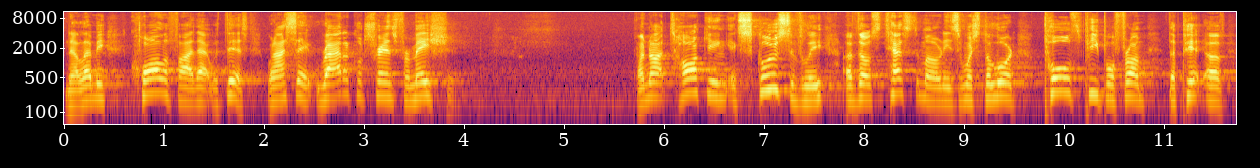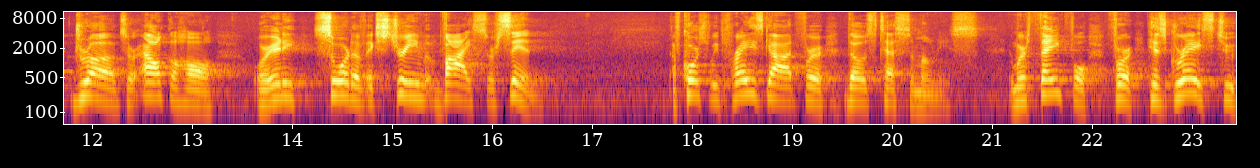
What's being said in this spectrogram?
Now, let me qualify that with this. When I say radical transformation, I'm not talking exclusively of those testimonies in which the Lord pulls people from the pit of drugs or alcohol or any sort of extreme vice or sin. Of course, we praise God for those testimonies. And we're thankful for His grace to,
